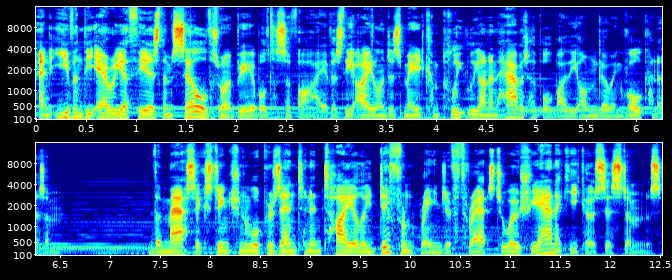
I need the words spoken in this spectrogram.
and even the Eryatheres themselves won't be able to survive as the island is made completely uninhabitable by the ongoing volcanism. The mass extinction will present an entirely different range of threats to oceanic ecosystems.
